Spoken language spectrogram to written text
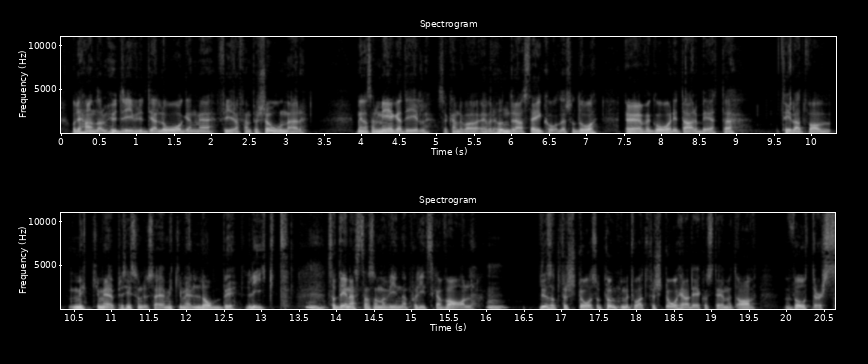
Och det handlar om hur driver du dialogen med fyra, fem personer? Medan en megadeal så kan det vara över hundra stakeholders och då övergår ditt arbete till att vara mycket mer, precis som du säger, mycket mer lobbylikt. Mm. Så det är nästan som att vinna politiska val. Mm. Dels att förstå. Så punkt nummer två, att förstå hela det ekosystemet av voters.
